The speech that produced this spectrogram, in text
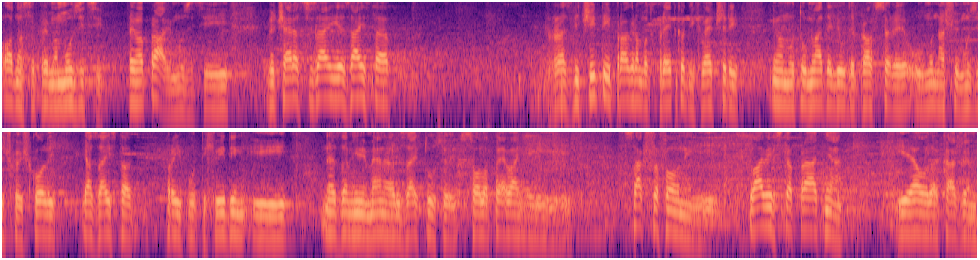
odnosa prema muzici, prema pravi muzici i večeras je zaista različitiji program od prethodnih večeri. Imamo tu mlade ljude, profesore u našoj muzičkoj školi. Ja zaista prvi put ih vidim i ne znam im imena, ali zaista tu su solo pevanje i saksofon i klavirska pratnja i evo da kažem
